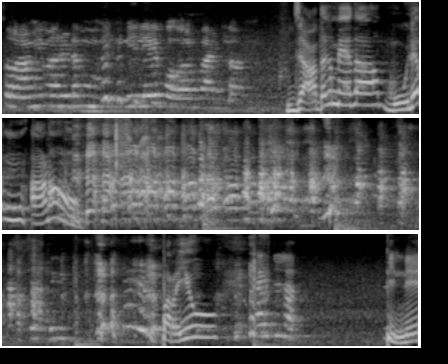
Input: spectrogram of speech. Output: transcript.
സ്വാമിമാരുടെ മുന്നിലേ പോകാൻ പാടില്ല ജാതകം ഏതാ മൂലം ആണോ? പറയൂ. പിന്നെ?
